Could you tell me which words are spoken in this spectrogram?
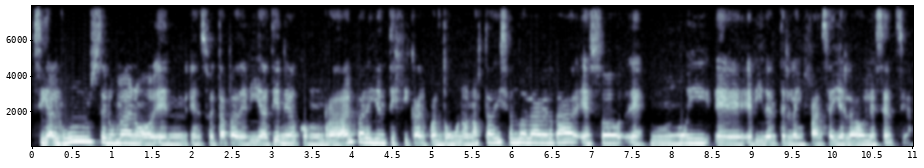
si algún ser humano en, su etapa de vida tiene como un radar para identificar cuando uno no está diciendo la verdad, eso es muy eh, evidente en la infancia y en la adolescencia.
